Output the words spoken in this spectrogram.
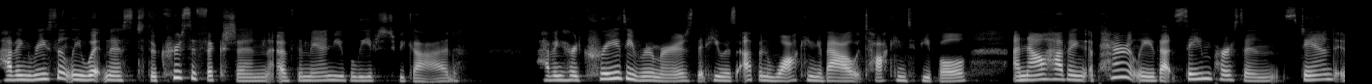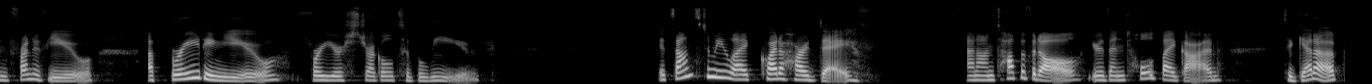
having recently witnessed the crucifixion of the man you believed to be God, having heard crazy rumors that he was up and walking about talking to people, and now having apparently that same person stand in front of you, upbraiding you for your struggle to believe? It sounds to me like quite a hard day. And on top of it all, you're then told by God to get up,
